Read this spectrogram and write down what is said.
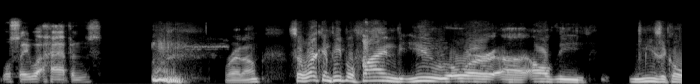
We'll see what happens. Right on. So, where can people find you or uh, all the musical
